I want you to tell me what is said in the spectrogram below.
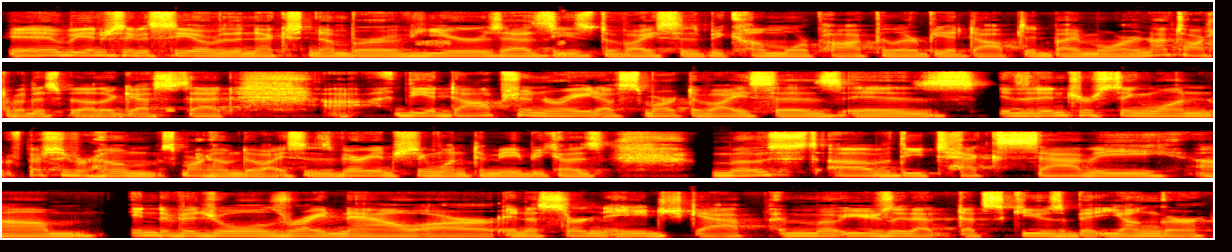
It'll be interesting to see over the next number of years as these devices become more popular, be adopted by more. And I've talked about this with other guests that uh, the adoption rate of smart devices is is an interesting one, especially for home smart home devices. Very interesting one to me because most of the tech savvy um, individuals right now are in a certain age gap, and usually that that skews a bit younger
